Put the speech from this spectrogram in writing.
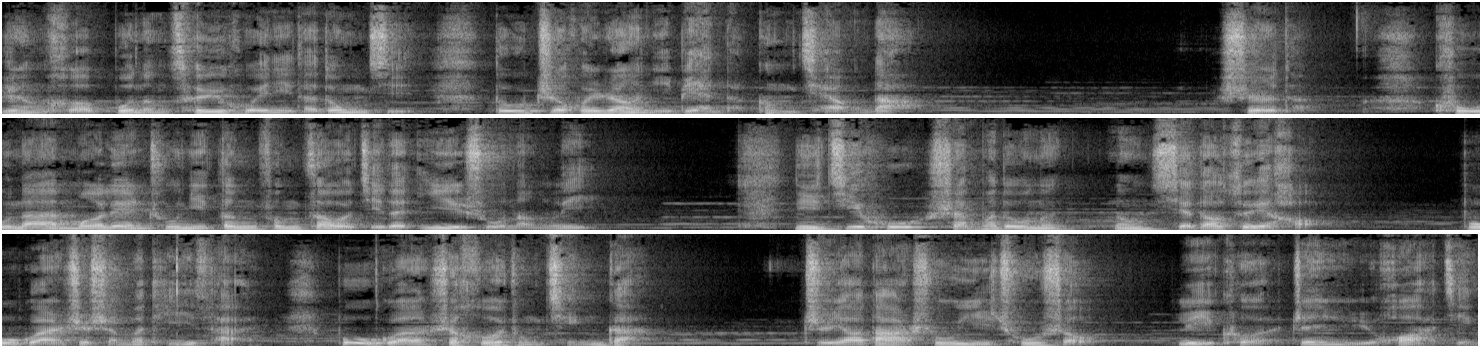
任何不能摧毁你的东西，都只会让你变得更强大。是的，苦难磨练出你登峰造极的艺术能力，你几乎什么都能能写到最好。不管是什么题材，不管是何种情感，只要大叔一出手，立刻臻于画境。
